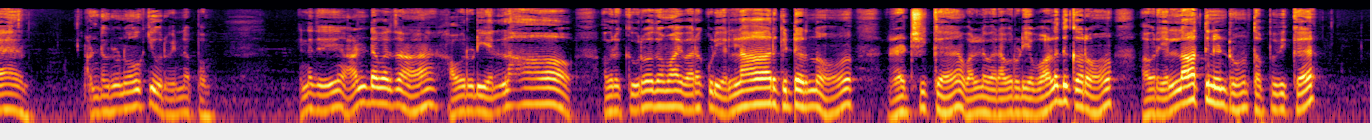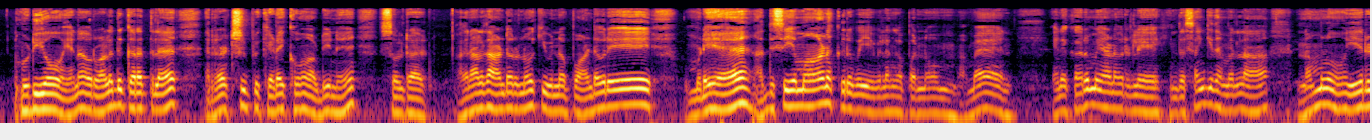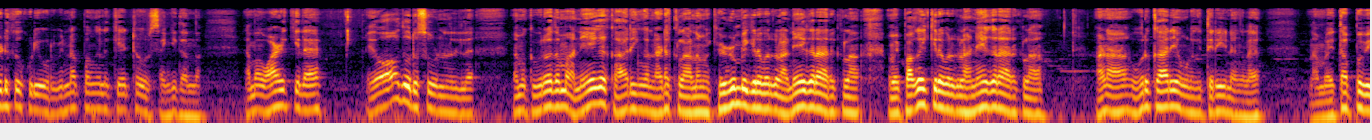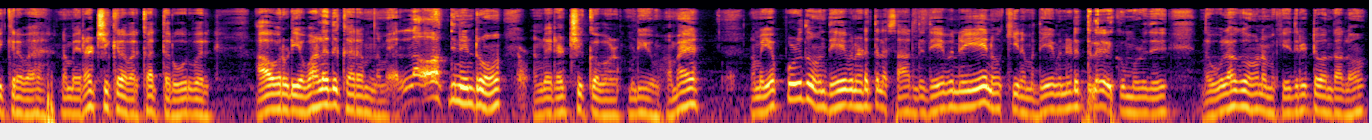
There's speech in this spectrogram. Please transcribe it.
அண்டவர் நோக்கி ஒரு விண்ணப்பம். என்னது ஆண்டவர் தான் அவருடைய எல்லா அவருக்கு விரோதமாய் வரக்கூடிய எல்லார்கிட்ட இருந்தும் ரட்சிக்க வல்லவர். அவருடைய வலது கரம் எல்லாத்து நின்றும் தப்புவிக்க முடியும். ஏன்னா அவர் வலது கரத்தில் ரட்சிப்பு கிடைக்கும் அப்படின்னு சொல்கிறார் அதனால தான் ஆண்டவர் நோக்கி விண்ணப்பம். ஆண்டவரே உம்முடைய அதிசயமான கிருபையை விளங்க பண்ணோம். அமேன் எனக்கு அருமையானவர்களே இந்த சங்கீதம் எல்லாம் நம்மளும் ஏறெடுக்கக்கூடிய ஒரு விண்ணப்பங்களுக்கு ஏற்ற ஒரு சங்கீதம் தான் நம்ம வாழ்க்கையில் ஏதாவது ஒரு சூழ்நிலையில் நமக்கு விரோதமாக அநேக காரியங்கள் நடக்கலாம். நமக்கு எழும்புகிறவர்கள் அநேகராக இருக்கலாம். நம்மை பகைக்கிறவர்கள் அநேகராக இருக்கலாம். ஆனால் ஒரு காரியம் உங்களுக்கு தெரியணுங்களே. நம்மளை தப்பு வைக்கிறவர் நம்மை ரட்சிக்கிறவர் கர்த்தர் ஒருவர். அவருடைய வலது கரம் நம்ம எல்லாத்தினின்றும் நம்மளை ரட்சிக்க முடியும். ஆமே நம்ம எப்பொழுதும் தேவனிடத்தில் சார்ந்து தேவனையே நோக்கி நம்ம தேவனிடத்தில் இருக்கும் பொழுது இந்த உலகம் நமக்கு எதிரிட்டு வந்தாலும்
